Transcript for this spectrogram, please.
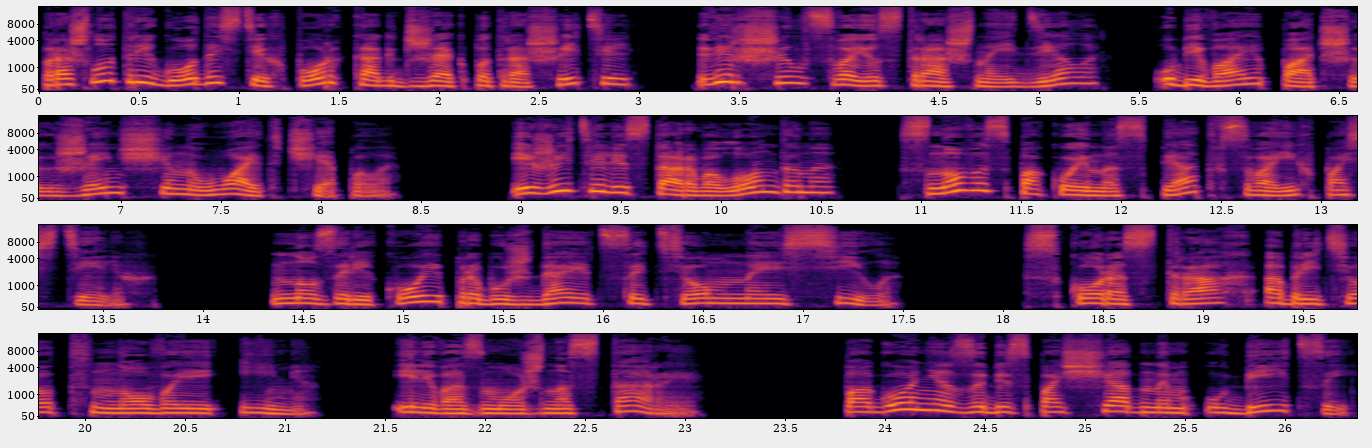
Прошло три года с тех пор, как Джек-потрошитель вершил свое страшное дело, убивая падших женщин Уайтчепела. И жители Старого Лондона снова спокойно спят в своих постелях. Но за рекой пробуждается темная сила, Скоро страх обретет новое имя, или, возможно, старое. Погоня за беспощадным убийцей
